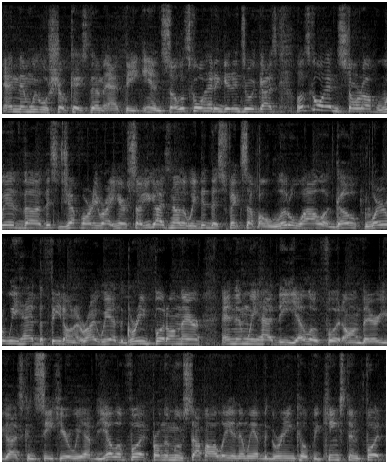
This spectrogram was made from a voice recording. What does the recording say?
and then we will showcase them at the end. So let's go ahead and get into it, guys. Let's go ahead and start off with uh, this Jeff Hardy right here. So you guys know that we did this fix-up a little while ago where we had the feet on it, right? We had the green foot on there, and then we had the yellow foot on there. You guys can see here we have the yellow foot from the Mustafa Ali, and then we have the green Kofi Kingston foot.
